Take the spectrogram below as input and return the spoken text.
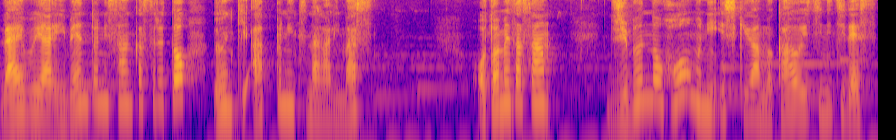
う。ライブやイベントに参加すると運気アップにつながります。乙女座さん、自分のホームに意識が向かう一日です。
